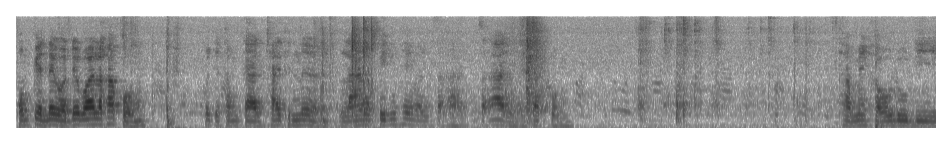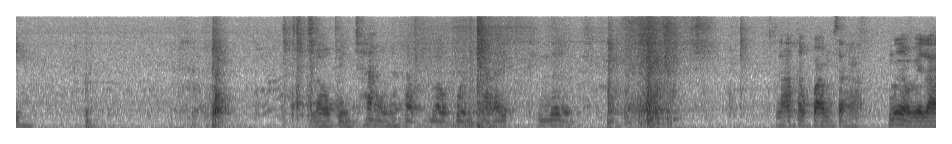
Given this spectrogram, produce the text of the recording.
ผมเปลี่ยนไดโอดเรียบร้อยแล้วครับ ผมก็จะทำการใช้เทนเนอร์ ล้างปิ้นให้มันสะอาดสะอาดอย่างนี้ครับผมทำให้เขาดูดี เราเป็นช่างนะครับ เราควรใช้เทนเนอร์ล้างทำความสะอาดเมื่อเวลา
